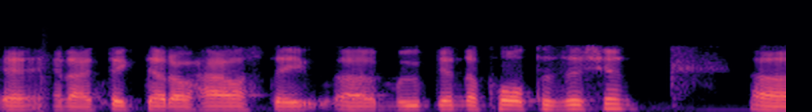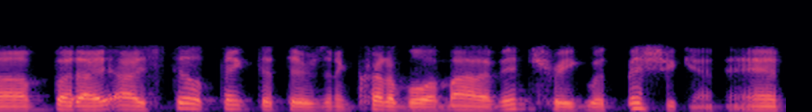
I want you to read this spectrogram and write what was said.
And, and I think that Ohio State uh, moved in the pole position. Uh, but I, I, still think that there's an incredible amount of intrigue with Michigan. And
